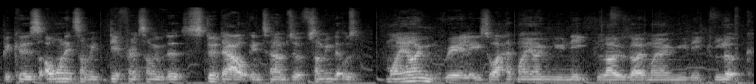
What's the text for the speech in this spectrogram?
because I wanted something different, something that stood out in terms of something that was my own really. So I had my own unique logo my own unique look.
